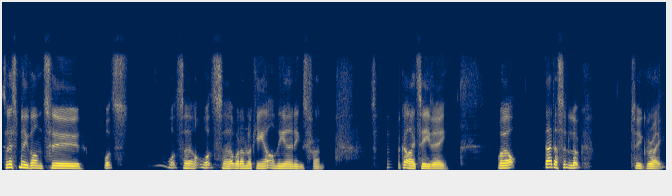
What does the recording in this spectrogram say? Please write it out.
So let's move on to what's what's uh, what's uh, what I'm looking at on the earnings front. So look at ITV. Well, that doesn't look too great.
